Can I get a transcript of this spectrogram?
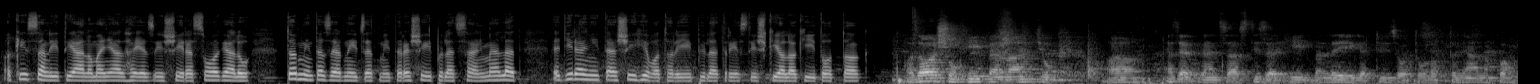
a készenléti állomány elhelyezésére szolgáló, több mint 1000 négyzetméteres épületszány mellett egy irányítási hivatali épületrészt is kialakítottak. Az alsó képen látjuk a 1917-ben leégett tűzoltó laktanyának a,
